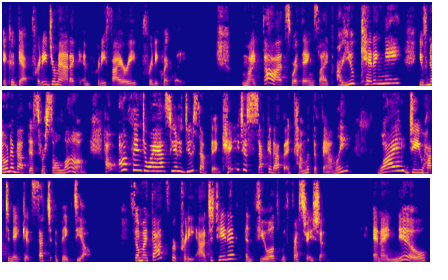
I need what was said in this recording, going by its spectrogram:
it could get pretty dramatic and pretty fiery pretty quickly my thoughts were things like, are you kidding me? You've known about this for so long. How often do I ask you to do something? Can't you just suck it up and come with the family? Why do you have to make it such a big deal? So my thoughts were pretty agitated and fueled with frustration. And I knew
